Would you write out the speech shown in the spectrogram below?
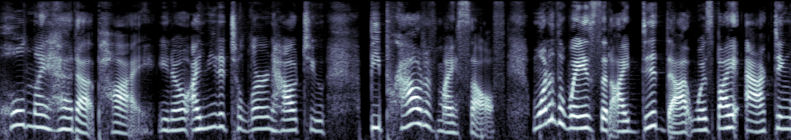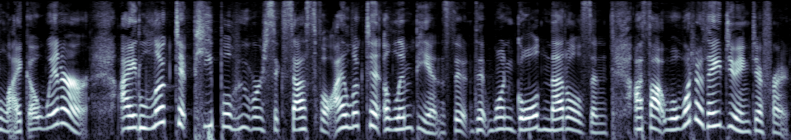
hold my head up high. You know, I needed to learn how to be proud of myself. One of the ways that I did that was by acting like a winner. I looked at people who were successful. I looked at Olympians that, that won gold medals and I thought, well, what are they doing different?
